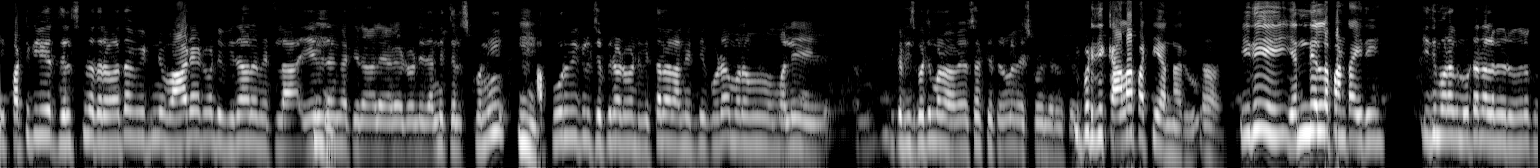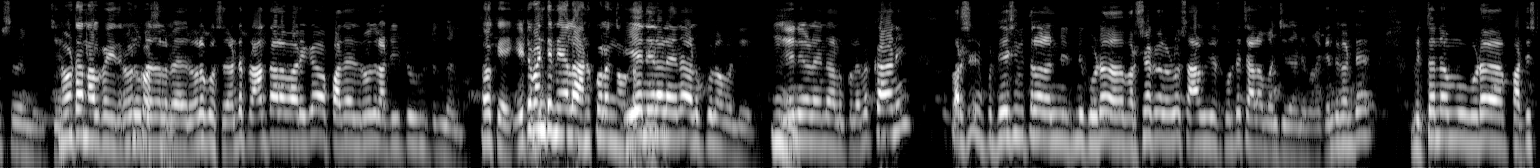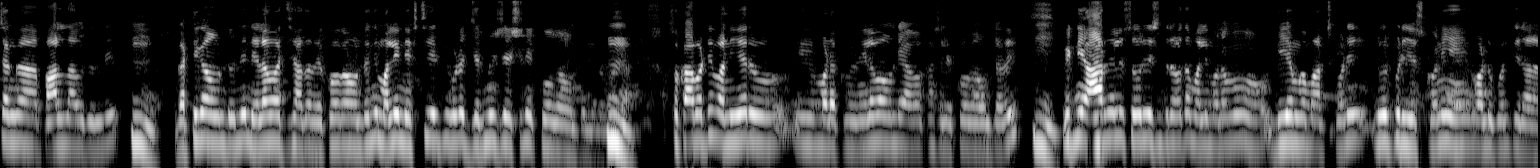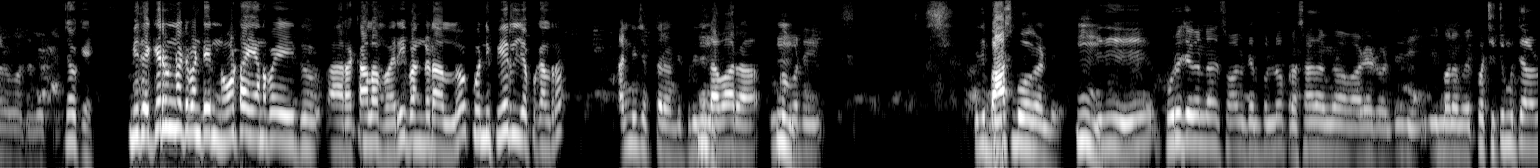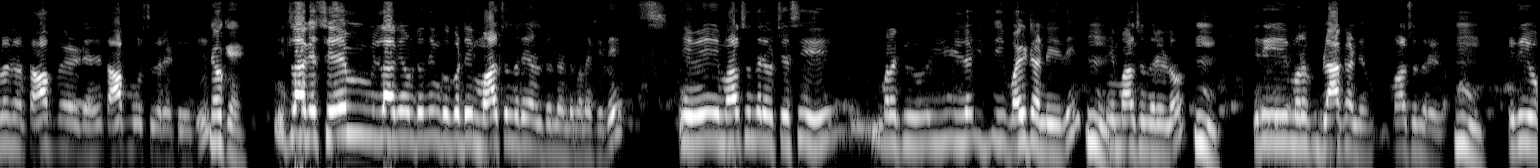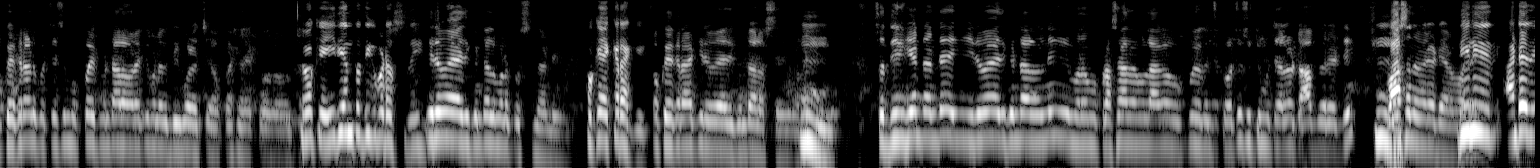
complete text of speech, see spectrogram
ఈ పర్టికులర్ తెలుసుకున్న తర్వాత వీటిని వాడేటువంటి విధానం ఎట్లా ఏ విధంగా తినాలి అనేటువంటిది అన్ని తెలుసుకుని ఆ పూర్వీకులు చెప్పినటువంటి విత్తనాలన్నింటినీ కూడా మనం మళ్ళీ ఇక్కడ తీసుకొచ్చి మన వ్యవసాయ క్షేత్రంలో వేసుకోవడం జరుగుతుంది. ఇప్పుడు ఇది కాలాపట్టి అన్నారు. ఇది ఎన్ని నెలల పంట ఇది? ఇది మనకు నూట నలభై రోజులకు వస్తుందండి. నూట నలభై ఐదు రోజులు నూట నలభై ఐదు రోజులకు వస్తుంది. అంటే ప్రాంతాల వారీగా పదహైదు రోజులు అటు ఇటు ఉంటుందండి. ఓకే ఎటువంటి నేల అనుకూలంగా ఏ నెలలైనా అనుకూలం అండి. ఏ నెలైనా అనుకూలమే. కానీ వర్ష ఇప్పుడు దేశీ విత్తనాలన్నింటినీ కూడా వర్షాకాలంలో సాగు చేసుకుంటే చాలా మంచిదండి మనకి. ఎందుకంటే విత్తనం కూడా పటిష్టంగా పాలు తాగుతుంది గట్టిగా ఉంటుంది నిలవ శాతం ఎక్కువగా ఉంటుంది మళ్ళీ నెక్స్ట్ ఇయర్కి కూడా జర్మినేషన్ ఎక్కువగా ఉంటుంది సో కాబట్టి వన్ ఇయర్ మనకు నిల్వ ఉండే అవకాశాలు ఎక్కువగా ఉమ్. వీటిని ఆరు నెలలు స్టోర్ చేసిన తర్వాత మళ్ళీ మనము బియ్యంగా మార్చుకొని నూర్పిడి చేసుకొని వండుకొని తినాలన్నమాట. ఓకే. మీ దగ్గర ఉన్నటువంటి నూట ఎనభై ఐదు రకాల వరి వంగడాల్లో కొన్ని పేర్లు చెప్పగలరా? అన్ని చెప్తానండి. ఇప్పుడు ఇది నవారా ఇంకొకటి ఇది బాస్భోగ్ అండి. ఇది పూరి జగన్నాథ స్వామి టెంపుల్లో ప్రసాదంగా వాడేటువంటిది. ఇది మనం ఎక్కువ చిట్టుముత్యాలలో టాప్ టాప్ మోస్ట్ వెరైటీ ఇది. ఓకే. ఇట్లాగే సేమ్ ఇలాగే ఉంటుంది ఇంకొకటి మాల్ సుందరి అని ఉంటుందండి మనకి ఇది ఈ మాల్ సుందరి వచ్చేసి మనకు ఇది వైట్ అండి ఇది. ఉమ్, ఈ మాల్ సుందరిలో ఉమ్, ఇది మనకు బ్లాక్ అండి మాల్ సుందరిలో ఉమ్. ఇది ఒక ఎకరానికి వచ్చేసి ముప్పై క్వింటాల వరకు మనకు దిగుబడి వచ్చే అవకాశాలు ఎక్కువగా ఉంటాయి. ఓకే ఇది ఎంత దిగుబడి వస్తుంది? ఇరవై ఐదు క్వింటాలు మనకు వస్తుందండి. ఒక ఎకరాకి? ఒక ఎకరాకి ఇరవై ఐదు క్వింటాలు. ఉమ్, సో దీనికి ఏంటంటే ఈ ఇరవై ఐదు క్వింటాలని మనం ప్రసాదం లాగా ఉపయోగించుకోవచ్చు. చుట్టుముత్యాలలో టాప్ వెరైటీ. వాసన వెరైటీ అనమాట. దీని అంటే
